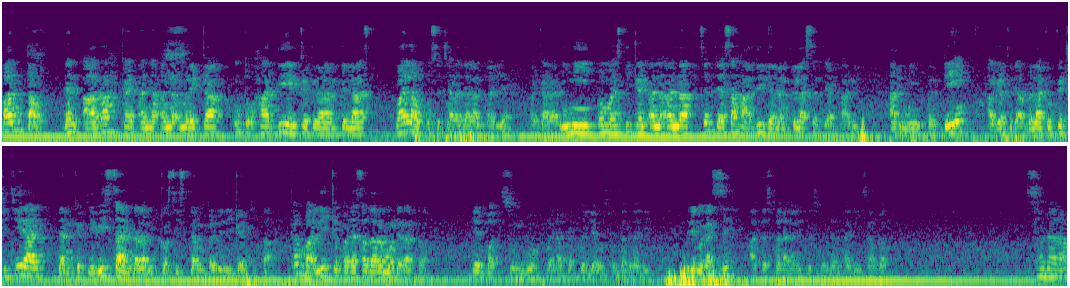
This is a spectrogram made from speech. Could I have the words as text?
pantau dan arahkan anak-anak mereka untuk hadir ke dalam kelas walaupun secara dalam talian. Perkara ini memastikan anak-anak sentiasa hadir dalam kelas setiap hari. Hal ini penting agar tidak berlaku keciciran dan ketirisan dalam ekosistem pendidikan kita. Kembali kepada saudara moderator. Hebat sungguh pendapat beliau sebentar tadi. Terima kasih atas pandangan itu sebentar tadi, sahabat. Saudara,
